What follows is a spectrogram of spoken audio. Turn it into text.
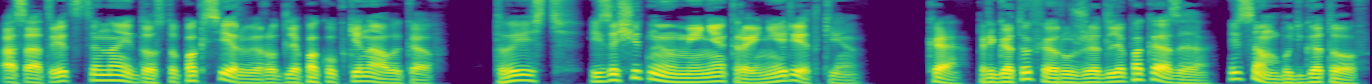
а соответственно и доступа к серверу для покупки навыков. То есть и защитные умения крайне редкие. К. Приготовь оружие для показа, и сам будь готов.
